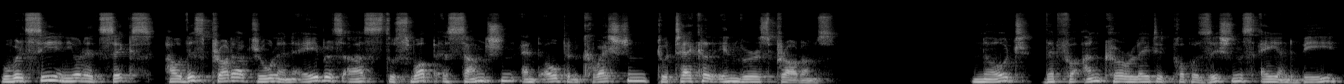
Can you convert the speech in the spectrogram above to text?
We will see in Unit 6 how this product rule enables us to swap assumption and open question to tackle inverse problems. Note that for uncorrelated propositions A and B,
